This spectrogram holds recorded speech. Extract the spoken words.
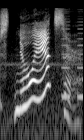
There's no answer.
